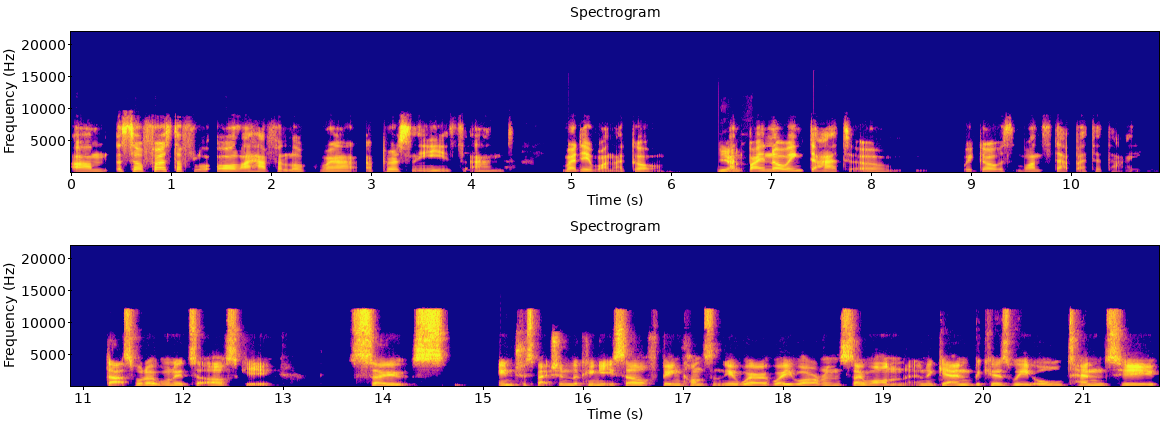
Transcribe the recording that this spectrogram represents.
Um, so first of all, I have a look where a person is and where they want to go. Yeah. And by knowing that, uh, we go one step at a time. That's what I wanted to ask you. So, s- introspection, looking at yourself, being constantly aware of where you are, and so on. And again, because we all tend to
